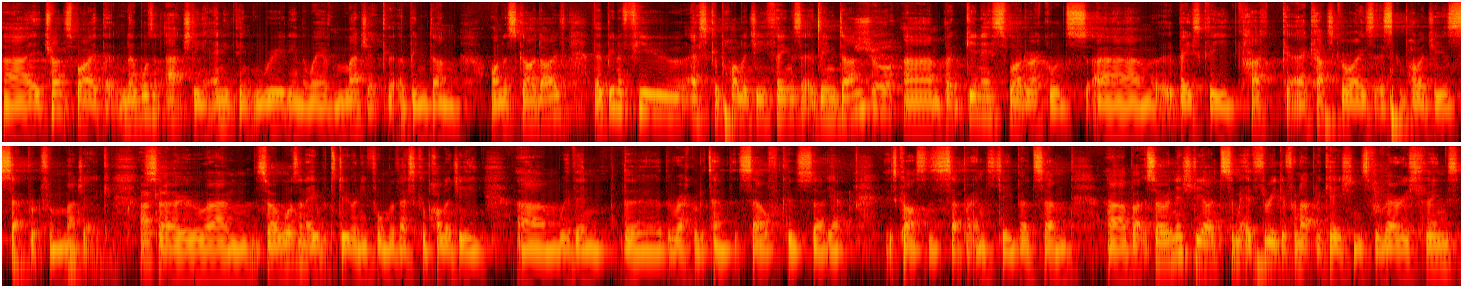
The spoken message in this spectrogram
uh, it transpired that there wasn't actually anything really in the way of magic that had been done on a skydive. There'd been a few escapology things that had been done, Sure. um, but Guinness World Records um, basically cla- uh, categorised escapology as separate from magic. Okay. So, um, so I wasn't able to do any form of escapology um, within the, the record attempt itself because, uh, yeah, it's classed as a separate entity. But um, uh, but so initially I'd submitted three different applications for various things.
